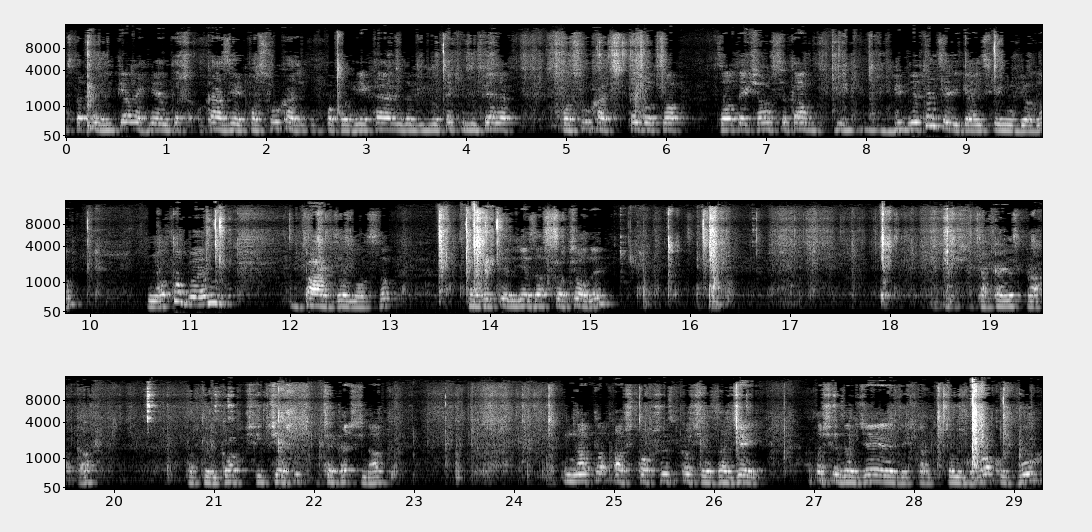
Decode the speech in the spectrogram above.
Ostatnio w Lipianach miałem też okazję posłuchać, bo pojechałem do biblioteki w Lipianach, posłuchać tego, co, co o tej książce tam w bi- w bibliotece lipiańskiej mówiono. No to byłem bardzo mocno pozytywnie zaskoczony. Jeśli taka jest prawda, to tylko się cieszyć i czekać na, na to, aż to wszystko się zadzieje. A to się zadzieje gdzieś tak w ciągu roku, dwóch,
